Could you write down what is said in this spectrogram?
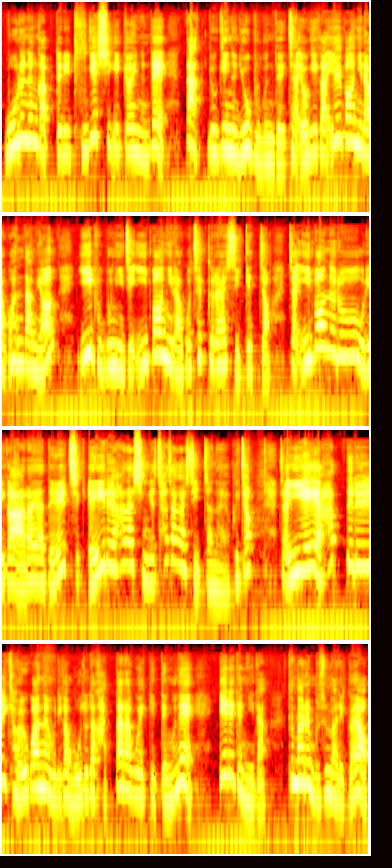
모르는 값들이 두 개씩이 껴 있는데 딱 여기 있는 요 부분들. 자, 여기가 1번이라고 한다면 이 부분이 이제 2번이라고 체크를 할 수 있겠죠. 자, 2번으로 우리가 알아야 될, 즉 A를 하나씩 이제 찾아갈 수 있잖아요. 그죠? 자, 이의 합들을 결과는 우리가 모두 다 같다라고 했기 때문에 1이 됩니다. 그 말은 무슨 말일까요?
